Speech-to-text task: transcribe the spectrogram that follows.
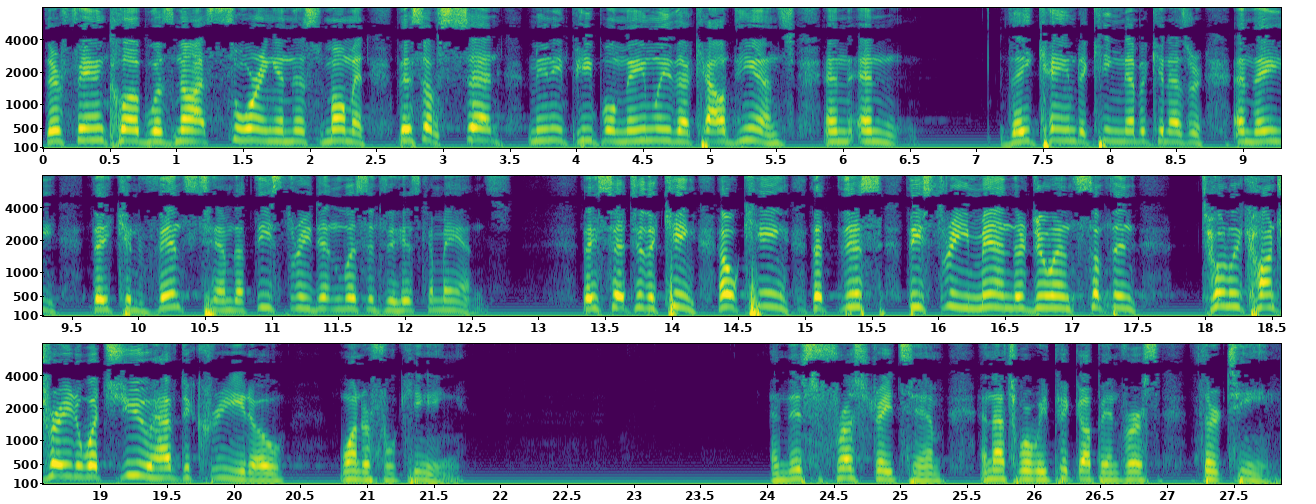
Their fan club was not soaring in this moment. This upset many people, namely the Chaldeans. And, and they came to King Nebuchadnezzar and they, they convinced him that these three didn't listen to his commands. They said to the king, Oh, king, that this, these three men, they're doing something totally contrary to what you have decreed, oh, wonderful king. And this frustrates him, and that's where we pick up in verse 13.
